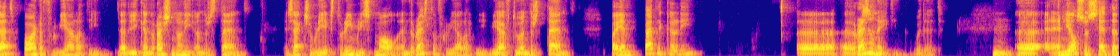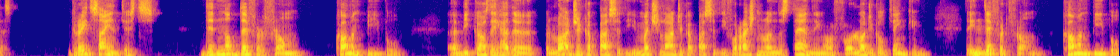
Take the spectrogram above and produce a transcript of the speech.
That part of reality that we can rationally understand is actually extremely small. And the rest of reality we have to understand by empathically uh, uh, resonating with it. Hmm. Uh, and he also said that great scientists did not differ from common people uh, because they had a, a, larger capacity, a much larger capacity for rational understanding or for logical thinking. They mm. differed from common people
